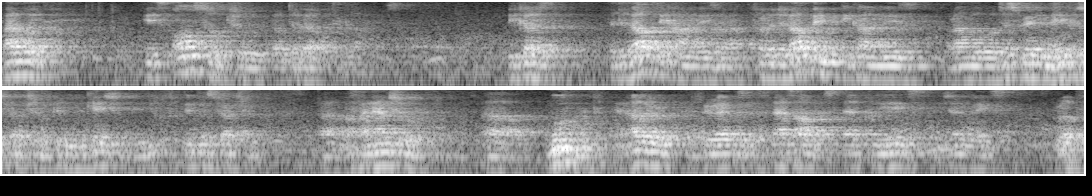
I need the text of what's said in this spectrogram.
By the way, it's also true of developed. Because the developed economies, are, for the developing economies around the world, just creating the infrastructure of communication, the infrastructure uh, of financial uh, movement and other prerequisites, that's obvious. That creates and generates growth.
